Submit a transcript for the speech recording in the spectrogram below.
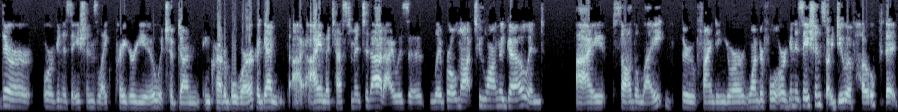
there are organizations like PragerU, which have done incredible work. Again, I, I, am a testament to that. I was a liberal not too long ago and I saw the light through finding your wonderful organization. So I do have hope that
